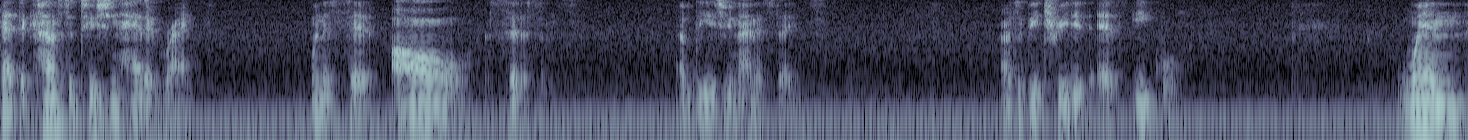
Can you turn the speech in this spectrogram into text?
that the Constitution had it right when it said all citizens of these United States are to be treated as equal. When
